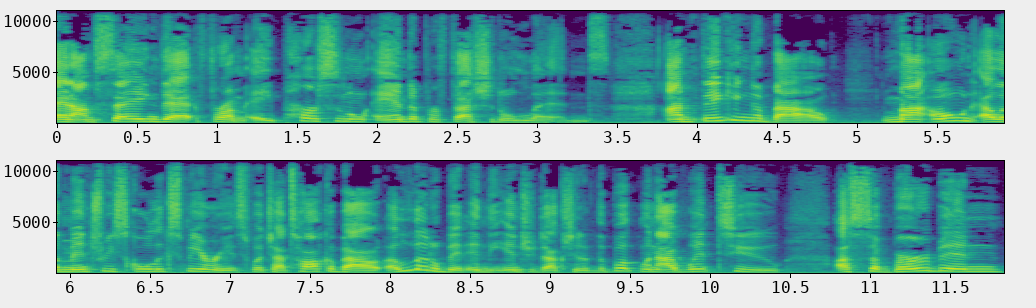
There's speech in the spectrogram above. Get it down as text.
And I'm saying that from a personal and a professional lens. I'm thinking about my own elementary school experience, which I talk about a little bit in the introduction of the book, when I went to a suburban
